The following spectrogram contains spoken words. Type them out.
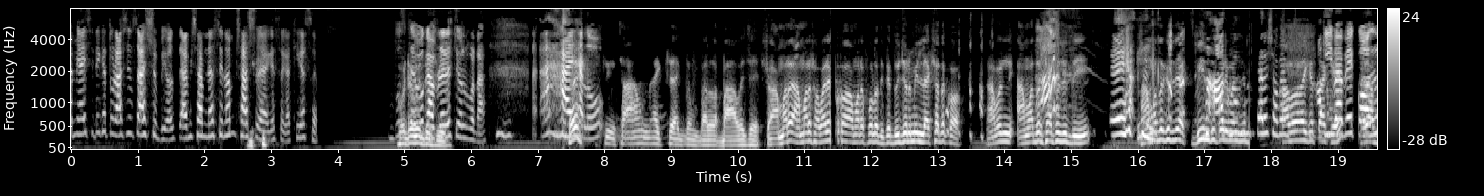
আমি আইসি দেখে তোর আসিল চারশো বিয়স আমি সামনে আসছিলাম সাতশো হয়ে গেছে ঠিক আছে? বুঝতে হবে বুঝেছি। চলবো না। হাই হ্যালো সাউন্ড একদম ভালো ভালো হয়েছে। আমার আমার সবাই ক আমার ফলো দিতে। দুইজন মিললে একসাথে ক। আমাদের সাথে যদি আমাদেরকে বিন্দু পরিমাণ কল-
